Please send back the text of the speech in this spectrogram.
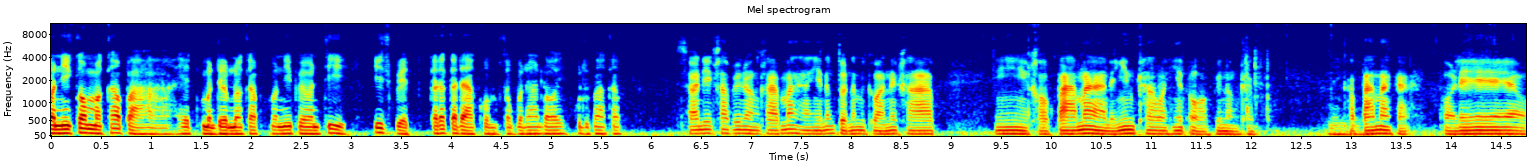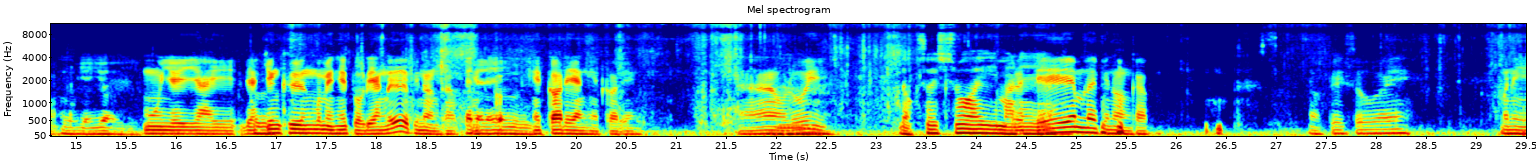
วันนี้ก็มาเข้าป่าหาเห็ดเหมือนเดิมนะครับ วันนี้เป็นวันที่ 21 กรกฎาคม 2565ครับ สวัสดีครับพี่น้องครับ มาหาเห็ดน้ำต้นน้ำมีก่อนนะครับ นี่เขาปลามาได้ยินข่าวว่าเห็ดออกพี่น้องครับนี่เขาปลามากะพอแล้วหมูใหญ่หมูใหญ่ๆแดงจึงครึ่งบ่แม่นเห็ดปลวกแดงเด้อพี่น้องครับได้ได้ได้เห็ดกอแดงเห็ดกอแดงอ้าวลุยๆดอกสวยๆมาเลยเต็มเลยพี่น้องครับดอกสวยๆมื้อนี้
